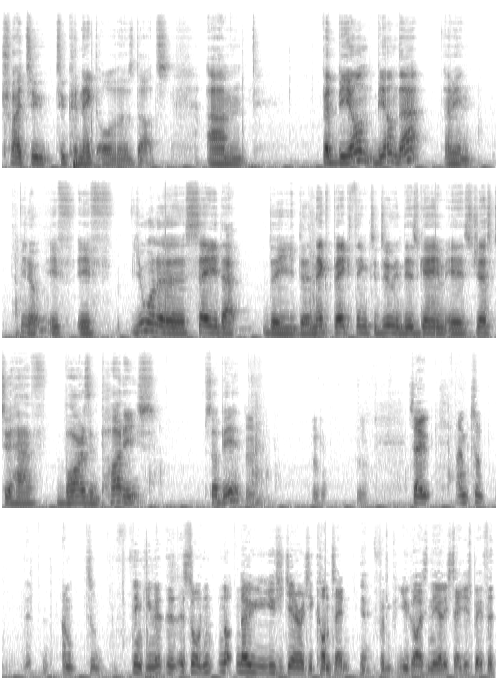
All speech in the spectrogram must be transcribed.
try to to connect all those dots um, but beyond beyond that i mean you know if if you want to say that the the next big thing to do in this game is just to have bars and parties, so be it. Okay, yeah. So I'm sort of, I'm sort of thinking that there's sort of not no user generated content Yeah. from you guys in the early stages, but if the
